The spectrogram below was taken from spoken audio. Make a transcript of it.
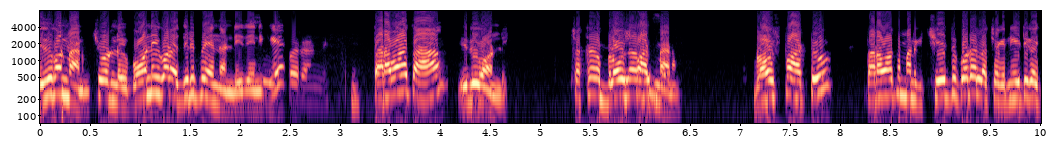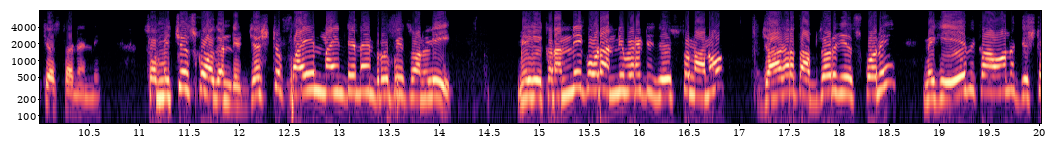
ఇదిగోండి మేడం చూడండి బోనీ కూడా అదిరిపోయిందండి దీనికి. తర్వాత ఇదిగోండి చక్కగా blouse. Part madam blouse part తర్వాత మనకి చేతి కూడా ఇలా చక్కగా నీట్గా ఇచ్చేస్తాడండి. సో మిస్ చేసుకోవద్దండి. Just five ninety nine rupees only మీకు ఇక్కడ అన్ని కూడా అన్ని వెరైటీస్ చేస్తున్నాను. జాగ్రత్త అబ్జర్వ్ చేసుకొని మీకు ఏది కావాలో జస్ట్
